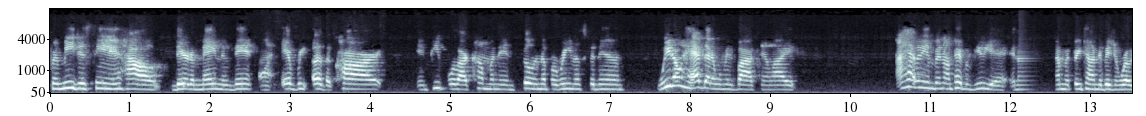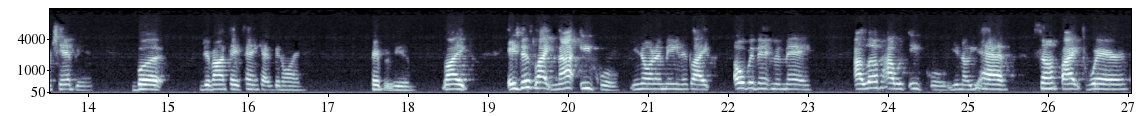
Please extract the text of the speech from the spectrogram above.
for me just seeing how they're the main event on every other card and people are coming in filling up arenas for them. We don't have that in women's boxing. Like, I haven't even been on pay per view yet, and I'm a three time division world champion. But Gervonta Tank has been on pay per view. Like, it's just like not equal. You know what I mean? It's like over the MMA. I love how it's equal. You know, you have some fights where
